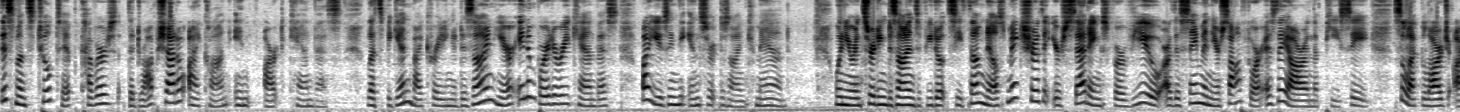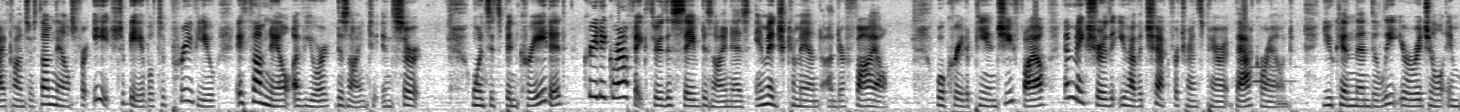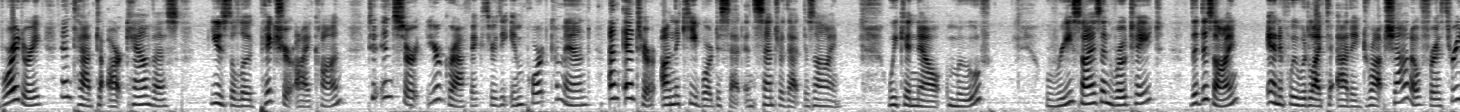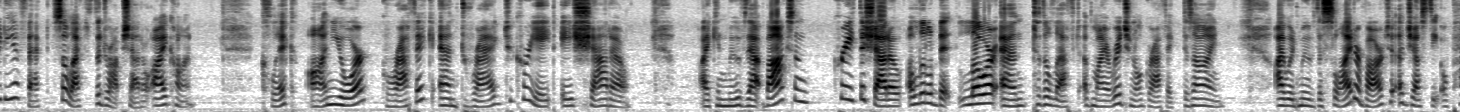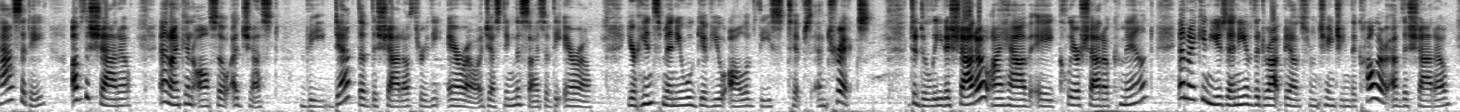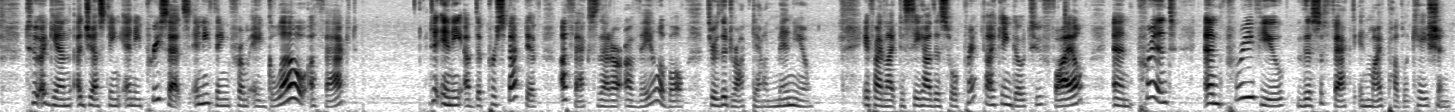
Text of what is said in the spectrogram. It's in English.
This month's tooltip covers the drop shadow icon in Art Canvas. Let's begin by creating a design here in Embroidery Canvas by using the Insert Design command. When you're inserting designs, if you don't see thumbnails, make sure that your settings for view are the same in your software as they are on the PC. Select large icons or thumbnails for each to be able to preview a thumbnail of your design to insert. Once it's been created, create a graphic through the Save Design as Image command under File. We'll create a PNG file and make sure that you have a check for transparent background. You can then delete your original embroidery and tab to Art Canvas. Use the Load Picture icon to insert your graphic through the Import command and enter on the keyboard to set and center that design. We can now move, resize and rotate the design and if we would like to add a drop shadow for a 3D effect, select the drop shadow icon. Click on your graphic and drag to create a shadow. I can move that box and create the shadow a little bit lower and to the left of my original graphic design. I would move the slider bar to adjust the opacity of the shadow and I can also adjust the depth of the shadow through the arrow, adjusting the size of the arrow. Your hints menu will give you all of these tips and tricks. To delete a shadow, I have a clear shadow command, and I can use any of the drop downs from changing the color of the shadow to again adjusting any presets, anything from a glow effect to any of the perspective effects that are available through the drop down menu. If I'd like to see how this will print, I can go to File and Print and preview this effect in my publication.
